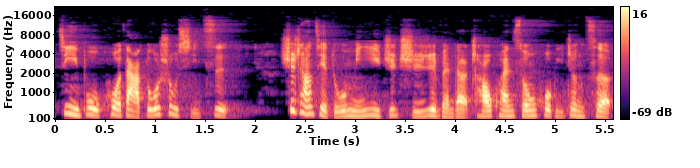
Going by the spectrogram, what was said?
进一步扩大多数席次。市场解读民意支持日本的超宽松货币政策。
